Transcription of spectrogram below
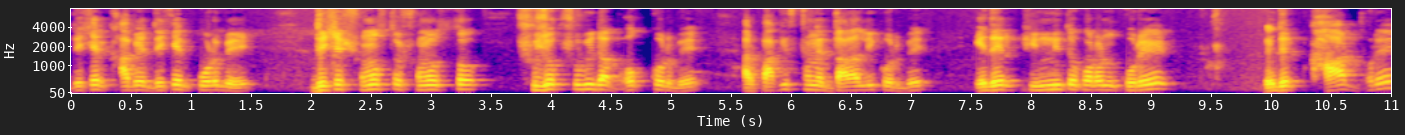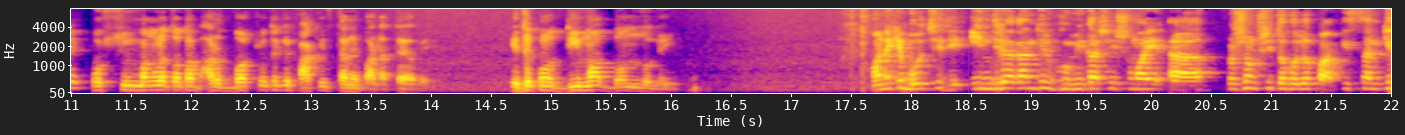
দেশের খাবে দেশের পড়বে দেশের সমস্ত সমস্ত সুযোগ সুবিধা ভোগ করবে আর পাকিস্তানের দালালি করবে এদের চিহ্নিতকরণ করে এদের খাট ধরে পশ্চিমবাংলা তথা ভারতবর্ষ থেকে পাকিস্তানে পাঠাতে হবে। এতে কোনো দ্বিমত দ্বন্দ্ব নেই। অনেকে বলছে যে ইন্দিরা গান্ধীর ভূমিকা সেই সময় প্রশংসিত হলো পাকিস্তানকে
